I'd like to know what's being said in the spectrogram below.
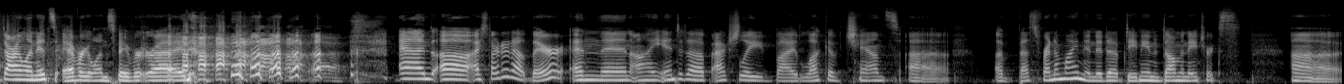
darling, it's everyone's favorite ride. and uh, I started out there, and then I ended up actually, by luck of chance, uh, a best friend of mine ended up dating a dominatrix. Uh,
